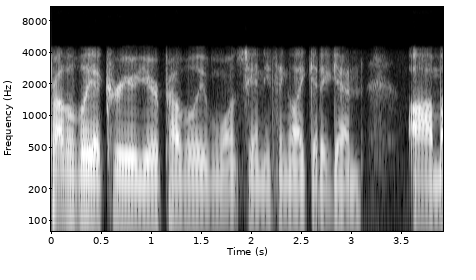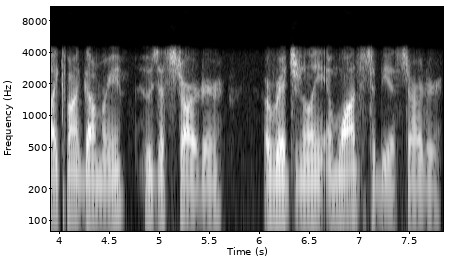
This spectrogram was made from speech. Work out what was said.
probably a career year. Probably won't see anything like it again. Uh, Mike Montgomery, who's a starter originally and wants to be a starter,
